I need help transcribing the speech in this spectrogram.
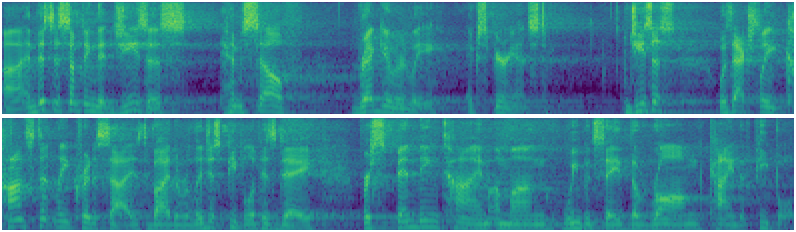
Uh, and this is something that Jesus himself regularly experienced. Jesus was actually constantly criticized by the religious people of his day for spending time among, we would say, the wrong kind of people.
